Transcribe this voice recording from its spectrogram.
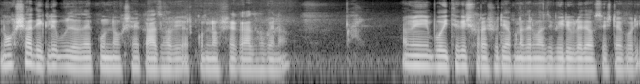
নকশা দেখলে বোঝা যায় কোন নকশায় কাজ হবে আর কোন নকশায় কাজ হবে না। আমি বই থেকে সরাসরি আপনাদের মাঝে ভিডিওগুলো দেওয়ার চেষ্টা করি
